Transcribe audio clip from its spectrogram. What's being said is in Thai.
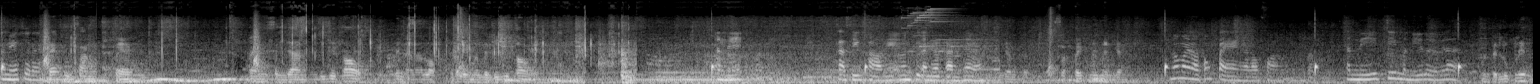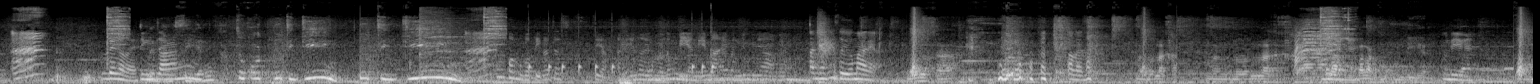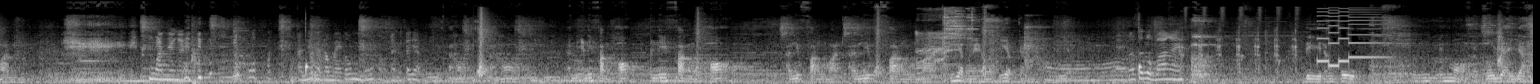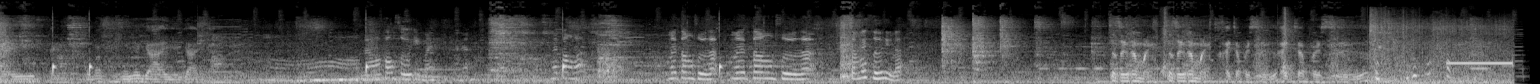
อันนี้คืออะไรแป้งหูฟังแปลงแปลงสัญญาณดิจิตอลเป็นอนาล็อกเพลงมันเป็นดิจิตอลอันนี้กับสีขาวนี้มันคืออันเดียวกันใช่ไหมยังแบบสเปคไม่เหมือนกัน ทำไมเราต้องแปลงอะเราฟังแบบอันนี้จิ้มอันนี้เลยไม่ได้มันเป็นลูกเล่นเล่นอะไรจริงจัง เสียงทุกคนพูดจริงๆพูดจริง คนปกติก็จะเสียบอันนี้เลยทำไมต้องมีอันนี้มาให้มันยุ่งยากเลยอันนี้ที่ซื้อมาเนี่ยๆลดราคาอะไรนะมันลดราคามันลดราคาดียังไงฝรั่งมองดีกันมันดีไงประมาณมันยังไง อันนี้แต่ทำไมต้องมีทั้งสองอันก็อยากรู้อ้าวอ้าวอันนี้อันนี้ฟังเพราะอันนี้ฟังเพราะอันนี้ฟังมัน อันนี้ฟังมันเทียบไงเอามาเทียบกันอ๋อเทียบแล้วสรุปว่าไง ดีทั้งคู่มันมันเหมาะกับตัวใหญ่ๆผมว่าตัวใหญ่ๆใหญ่อ๋อ แล้วต้องซื้ออีกไหมอันเนี้ยไม่ต้องละไม่ต้องซื้อละไม่ต้องซื้อละจะไม่ซื้ออีกแล้วๆจะซื้อทำไม จะซื้อทำไม ใครจะไปซื้อ ใครจะไปซื้อ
